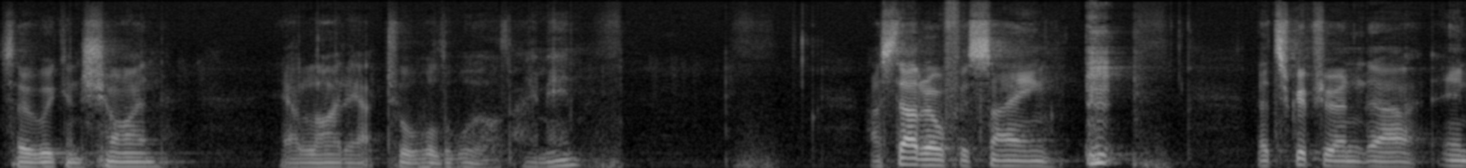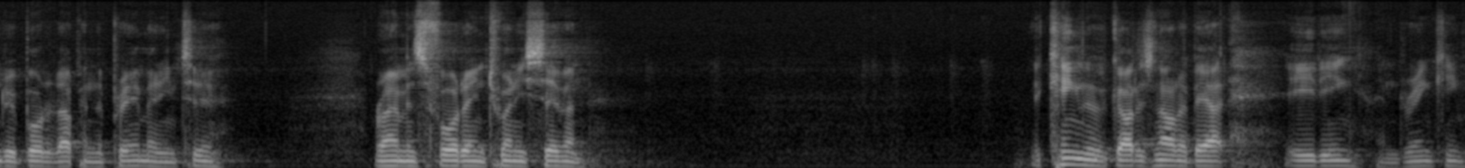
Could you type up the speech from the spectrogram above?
so we can shine our light out to all the world. Amen. I started off with saying that scripture, and uh, Andrew brought it up in the prayer meeting too. Romans 14 27. The kingdom of God is not about eating and drinking,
